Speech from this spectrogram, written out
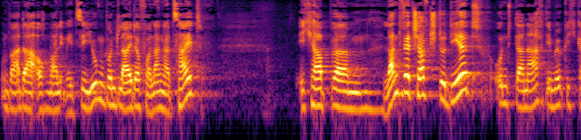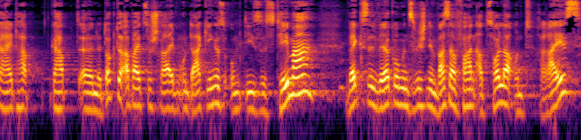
und war da auch mal im EC-Jugendbundleiter vor langer Zeit. Ich habe ähm, Landwirtschaft studiert und danach die Möglichkeit hab, gehabt, äh, eine Doktorarbeit zu schreiben und da ging es um dieses Thema Wechselwirkungen zwischen dem Wasserfahren Azolla und Reis.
